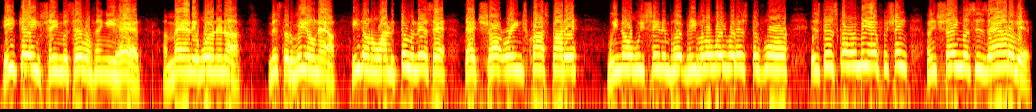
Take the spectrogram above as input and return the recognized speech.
He gave Sheamus everything he had. A man, it wasn't enough. Mr. DeVito now, he don't know what to do in this. That, that short range crossbody. We know we've seen him put people away with this before. Is this going to be it for Sheamus? And Sheamus is out of it.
